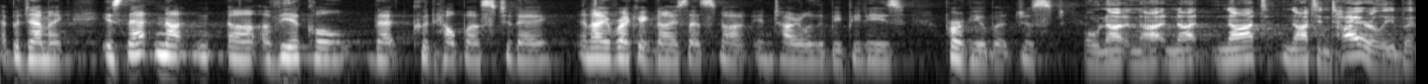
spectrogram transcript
epidemic. Is that not uh, a vehicle that could help us today? And I recognize that's not entirely the BPD's purview, but just, Oh, not, not, not, not, not entirely, but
